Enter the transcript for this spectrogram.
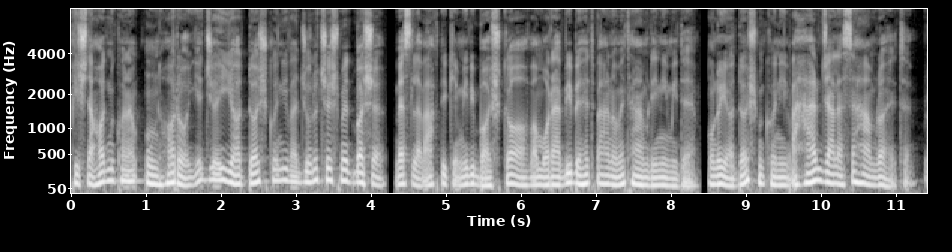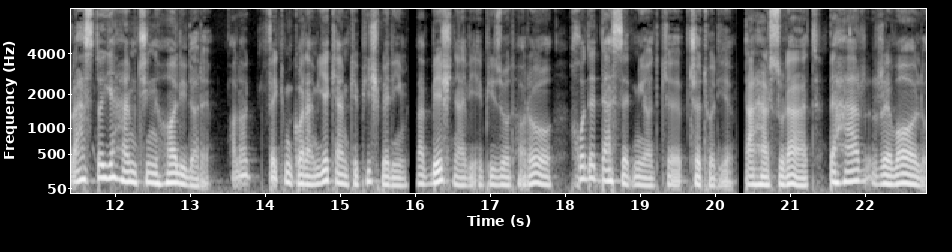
پیشنهاد می‌کنم اونها رو یه جایی یادداشت کنی و جلو چشمت باشه. مثل وقتی که میری باشگاه و مربی بهت برنامه تمرینی میده. اون رو یادداشت می‌کنی و هر جلسه همراهته. رستا یه همچین حالی داره. حالا فکر می‌کنم یکم که پیش بریم و بشنوی اپیزودها رو خود دستت میاد که چطوریه. در هر صورت به هر روال و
